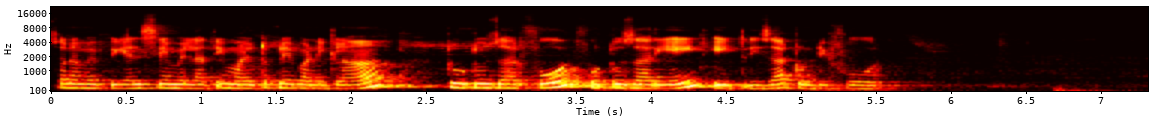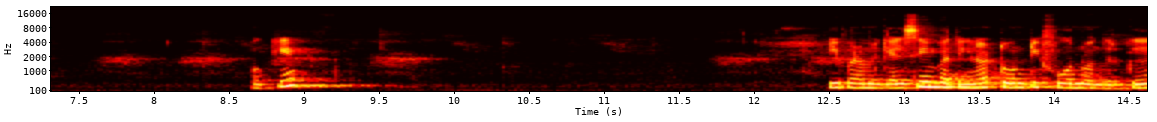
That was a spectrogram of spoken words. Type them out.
ஸோ நம்ம இப்போ எல்சிஎம் எல்லாத்தையும் மல்டிப்ளை பண்ணிக்கலாம். டூ டூ ஜார் ஃபோர் ஃபோர் டூ ஜார் எயிட் எயிட் த்ரீ ஜார் டுவெண்ட்டி ஃபோர் ஓகே இப்போ நம்மளுக்கு எல்சிஎம் பார்த்தீங்கன்னா டுவெண்ட்டி ஃபோர்னு வந்திருக்கு.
